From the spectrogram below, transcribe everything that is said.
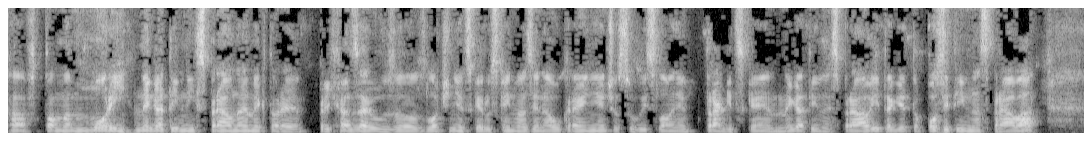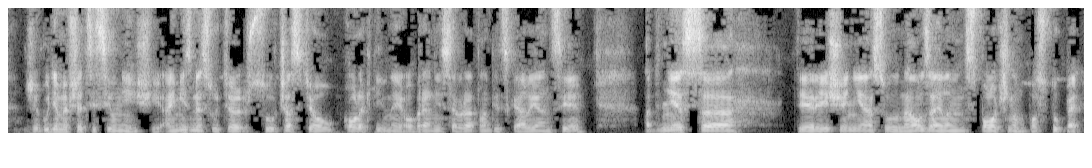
v tom mori negatívnych správ, najmä ktoré prichádzajú zo zločineckej ruskej invázie na Ukrajine, čo sú vyslovene tragické negatívne správy, tak je to pozitívna správa, že budeme všetci silnejší. Aj my sme súčasťou kolektívnej obrany Severoatlantickej aliancie a dnes e, tie riešenia sú naozaj len v spoločnom postupe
